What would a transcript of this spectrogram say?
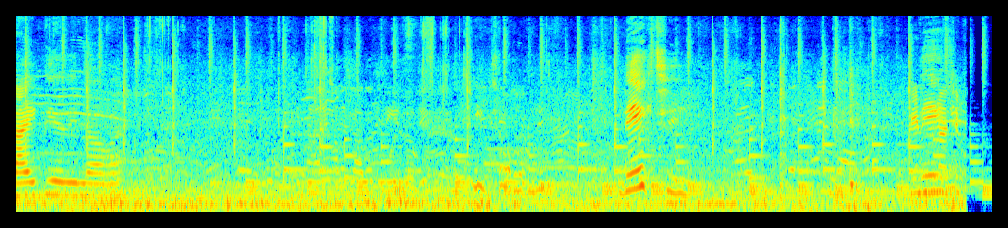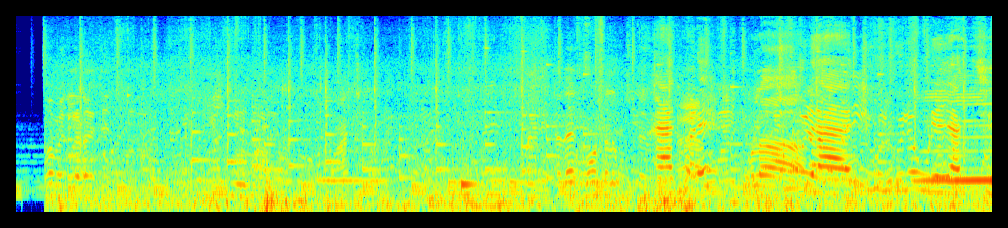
লাইট দিয়ে দিল আবার। দেখছি। একবারে হ্যাঁ, চুলগুলো উড়ে যাচ্ছে।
